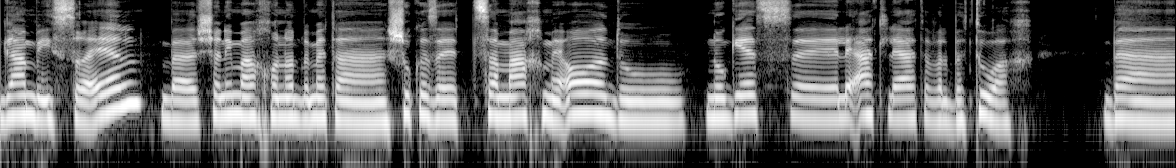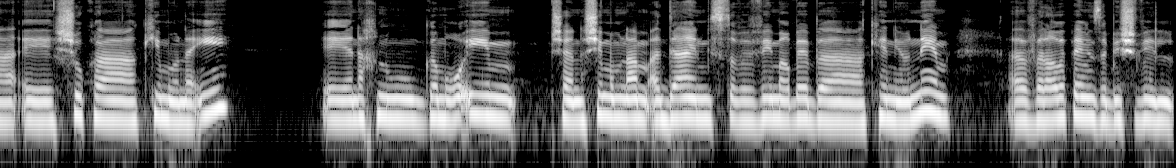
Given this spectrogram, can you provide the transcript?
גם בישראל. בשנים האחרונות באמת השוק הזה צמח מאוד, הוא נוגס לאט לאט אבל בטוח בשוק הקמעונאי. אנחנו גם רואים שאנשים אמנם עדיין מסתובבים הרבה בקניונים, אבל הרבה פעמים זה בשביל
